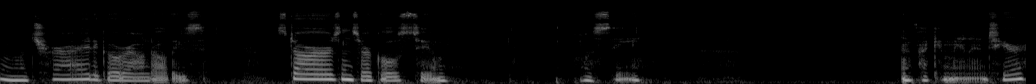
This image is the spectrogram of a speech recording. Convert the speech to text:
I'm gonna try to go around all these stars and circles too. Let's see if I can manage here.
